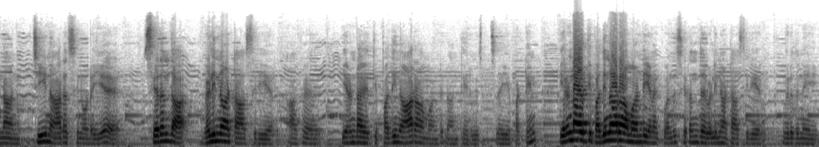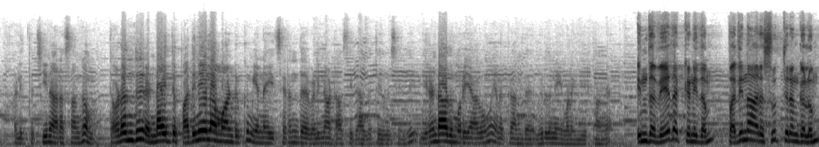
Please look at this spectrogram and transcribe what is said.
நான் சீன அரசினுடைய சிறந்த வெளிநாட்டு ஆசிரியர் ஆக இரண்டாயிரத்தி பதினாறாம் ஆண்டு நான் தேர்வு செய்யப்பட்டேன். இரண்டாயிரத்தி பதினாறாம் ஆண்டு எனக்கு வந்து சிறந்த வெளிநாட்டு ஆசிரியர் விருதினை அளித்த சீன அரசாங்கம் தொடர்ந்து ரெண்டாயிரத்தி பதினேழாம் ஆண்டிற்கும் என்னை சிறந்த வெளிநாட்டு ஆசிரியராக தேர்வு செய்து இரண்டாவது முறையாகவும் எனக்கு அந்த விருதினை வழங்கியிருக்காங்க. இந்த வேத கணிதம் பதினாறு சூத்திரங்களும்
